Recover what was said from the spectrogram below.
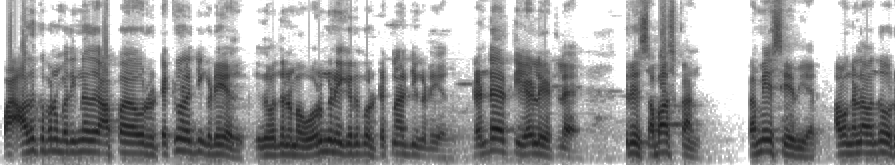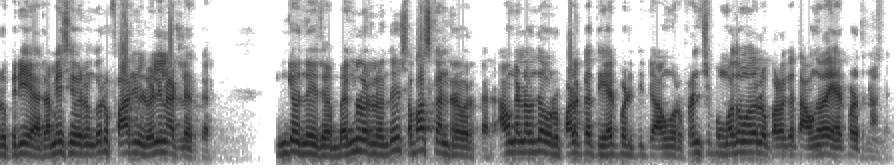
ப- அதுக்கப்புறம் பார்த்தீங்கன்னா அப்போ ஒரு டெக்னாலஜியும் கிடையாது. இது வந்து நம்ம ஒருங்கிணைக்கிறதுக்கு ஒரு டெக்னாலஜியும் கிடையாது. ரெண்டாயிரத்தி ஏழு எட்டில் திரு சபாஸ்கான் ரமேஷ் சேவியர் அவங்கெல்லாம் வந்து ஒரு பெரிய ரமேஷ் சேவியருங்கிற ஃபாரின் வெளிநாட்டில் இருக்கார். இங்கே வந்து இது பெங்களூரில் வந்து சபாஸ்கான்றவர் இருக்கார். அவங்கெல்லாம் வந்து ஒரு பழக்கத்தை ஏற்படுத்திட்டு அவங்க ஒரு ஃப்ரெண்ட்ஷிப் முத முதல்ல பழக்கத்தை அவங்க தான் ஏற்படுத்தினாங்க.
